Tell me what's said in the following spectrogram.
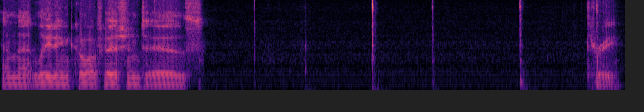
And that leading coefficient is 3.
